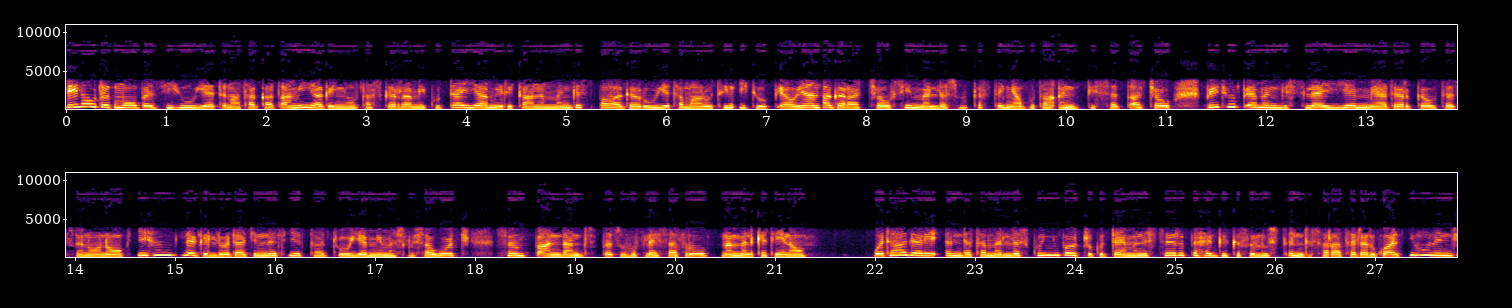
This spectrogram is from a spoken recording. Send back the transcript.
ሌላው ደግሞ በዚሁ የጥናት አጋጣሚ ያገኘሁት አስገራሚ ጉዳይ የአሜሪካንን መንግስት በሀገሩ የተማሩትን ኢትዮጵያውያን ሀገራቸው ሲመለሱ ከፍተኛ ቦታ እንዲሰጣቸው በኢትዮጵያ መንግስት ላይ የሚያደርገው ተጽዕኖ ነው። ይህም ለግል ወዳጅነት የታጩ የሚመስሉ ሰዎች ስም በአንዳንድ በጽሁፍ ላይ ሰፍሮ መመልከቴ ነው። ወደ ሀገሬ እንደተመለስኩኝ በውጭ ጉዳይ ሚኒስቴር በህግ ክፍል ውስጥ እንድሰራ ተደርጓል። ይሁን እንጂ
